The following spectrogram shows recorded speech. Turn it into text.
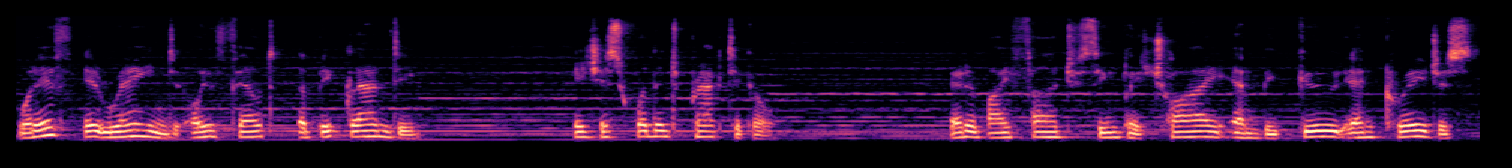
What if it rained or you felt a bit glandy? It just wasn't practical. Better by far to simply try and be good and courageous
